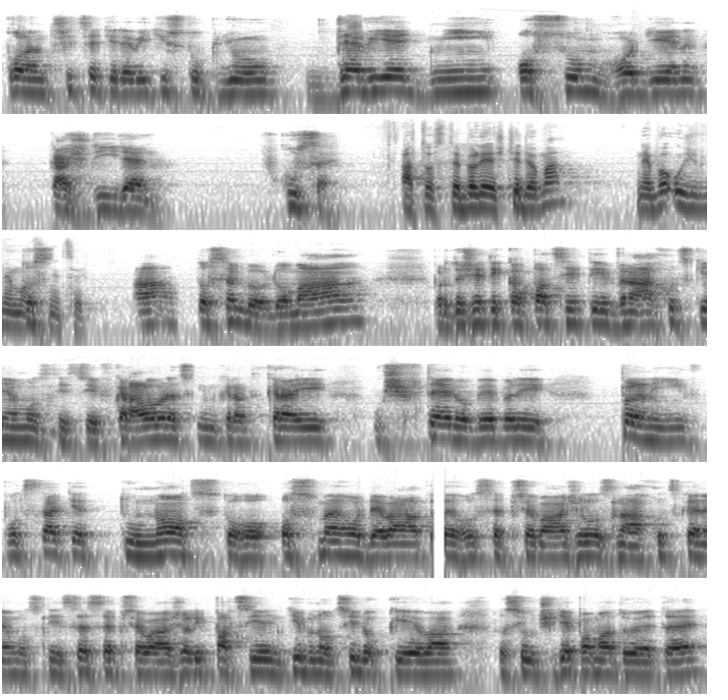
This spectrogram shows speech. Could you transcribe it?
kolem 39 stupňů 9 dní, 8 hodin každý den v kuse. A to jste byli ještě doma? Nebo už v nemocnici? A to jsem byl doma, protože ty kapacity v Náchodské nemocnici, v Královéckém kraji už v té době byly plný. V podstatě tu noc toho 8. 9. se převáželo z Náchodské nemocnice, se převáželi pacienti v noci do Kyjeva, to si určitě pamatujete.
